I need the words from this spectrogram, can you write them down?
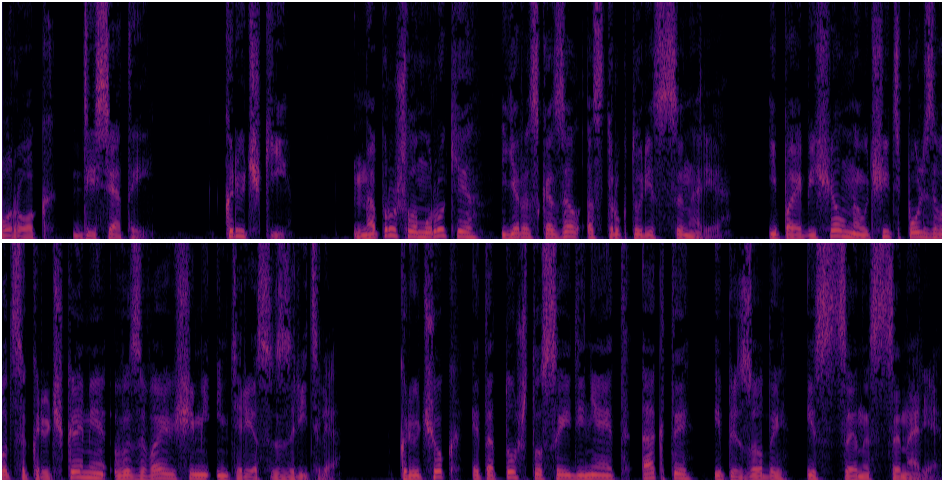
Урок десятый. Крючки. На прошлом уроке я рассказал о структуре сценария и пообещал научить пользоваться крючками, вызывающими интерес зрителя. Крючок — это то, что соединяет акты, эпизоды и сцены сценария.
